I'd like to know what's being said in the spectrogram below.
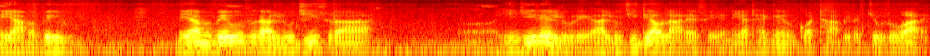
နေရာမပေးဘူးနေရာမပေးဘူးဆိုတာလူကြီးဆိုတာအာရင်ကြီးတဲ့လူတွေကလူကြီးတယောက်လာတဲ့ဆိုရင်နေရာထိုင်ခင်းကိုကွက်ထပြီးတော့ကြိုဆိုရတယ်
